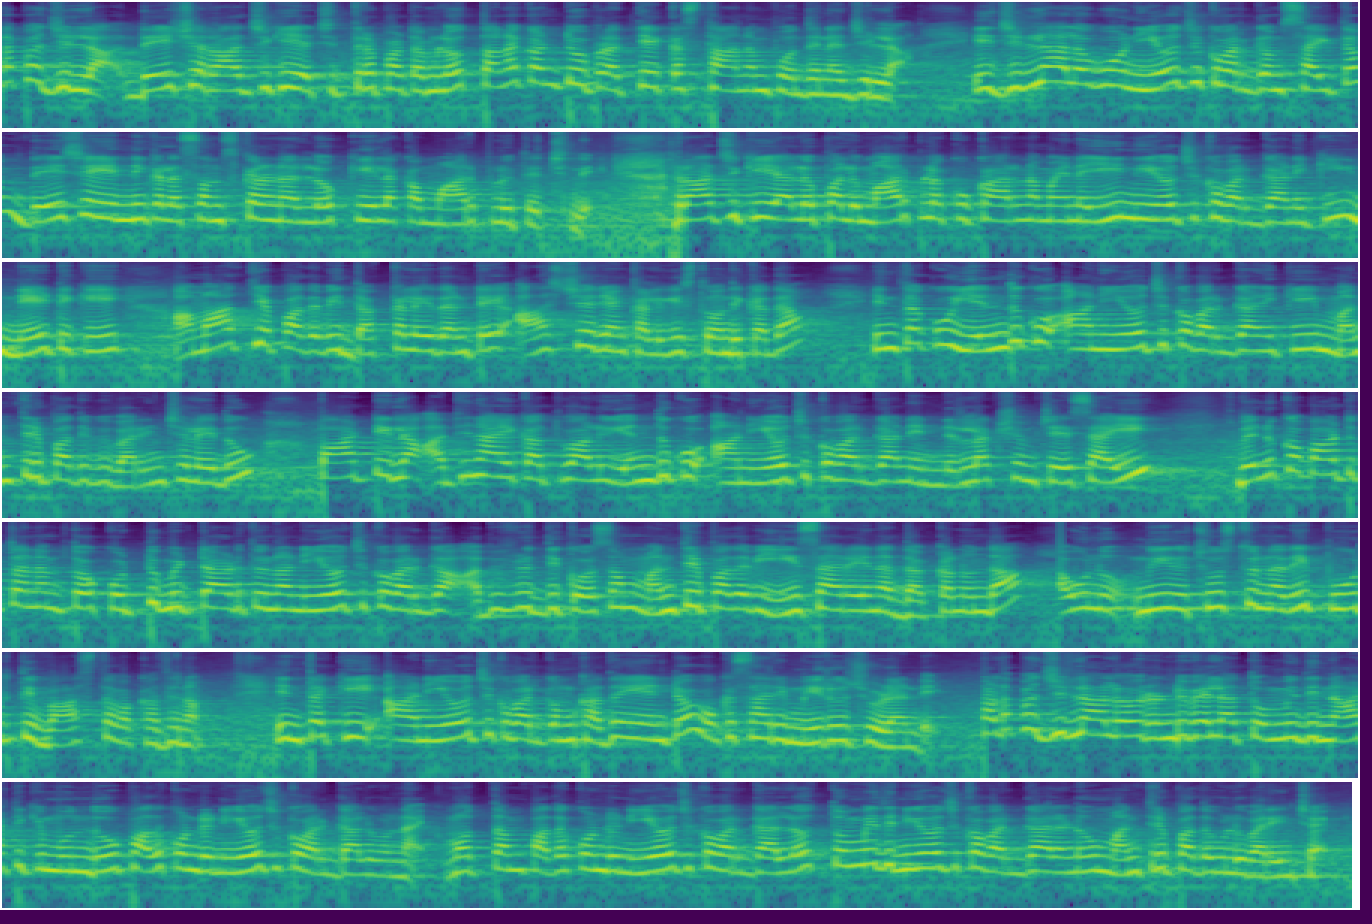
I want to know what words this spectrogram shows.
కడప జిల్లా దేశ రాజకీయ చిత్రపటంలో తనకంటూ ప్రత్యేక స్థానం పొందిన జిల్లా. ఈ జిల్లాలో ఓ నియోజకవర్గం సైతం దేశ ఎన్నికల సంస్కరణల్లో కీలక మార్పులు తెచ్చింది. రాజకీయాల్లో పలు మార్పులకు కారణమైన ఈ నియోజకవర్గానికి నేటికి అమాత్య పదవి దక్కలేదంటే ఆశ్చర్యం కలిగిస్తోంది కదా. ఇంతకు ఎందుకు ఆ నియోజకవర్గానికి మంత్రి పదవి వరించలేదు? పార్టీల అధినాయకత్వాలు ఎందుకు ఆ నియోజకవర్గాన్ని నిర్లక్ష్యం చేశాయి? వెనుకబాటుతనంతో కొట్టుమిట్టాడుతున్న నియోజకవర్గ అభివృద్ధి కోసం మంత్రి పదవి ఈసారైనా దక్కనుందా? అవును మీరు చూస్తున్నది పూర్తి వాస్తవ కథనం. ఇంతకీ ఆ నియోజకవర్గం కథ ఏంటో ఒకసారి మీరు చూడండి. కడప జిల్లాలో రెండు వేల తొమ్మిది నాటికి ముందు పదకొండు నియోజకవర్గాలు ఉన్నాయి. మొత్తం పదకొండు నియోజకవర్గాల్లో తొమ్మిది నియోజకవర్గాలను మంత్రి పదవులు వరించాయి.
